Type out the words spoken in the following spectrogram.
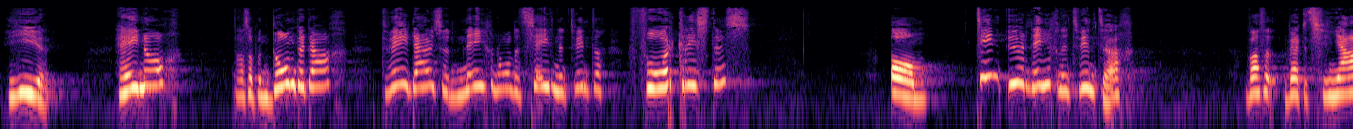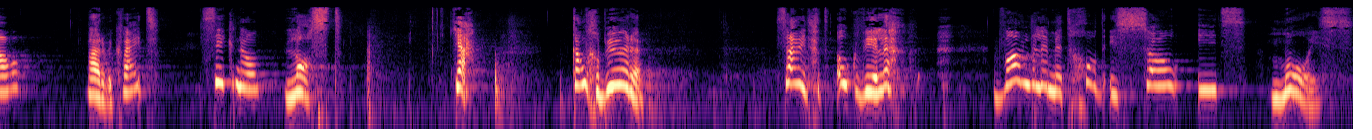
hier. nog, het was op een donderdag, 2927 voor Christus. Om 10 uur 29 was het, werd het signaal, waren we kwijt. Signal lost. Ja, kan gebeuren. Zou je dat ook willen? Wandelen met God is zoiets moois.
